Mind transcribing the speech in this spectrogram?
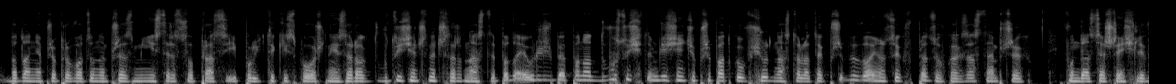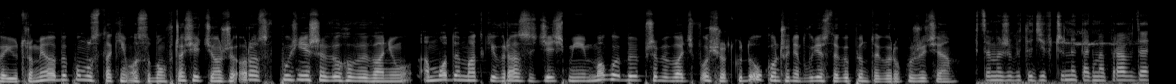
Badania przeprowadzone przez Ministerstwo Pracy i Polityki Społecznej za rok 2014 podają liczbę ponad 270 przypadków wśród nastolatek przybywających w placówkach zastępczych. Fundacja Szczęśliwe Jutro miałaby pomóc takim osobom w czasie ciąży oraz w późniejszym wychowywaniu, a młode matki wraz z dziećmi mogłyby przebywać w ośrodku do ukończenia 25 roku życia. Chcemy, żeby te dziewczyny tak naprawdę,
